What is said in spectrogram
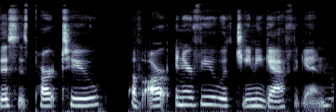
This is part two of our interview with Jeannie Gaffigan.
